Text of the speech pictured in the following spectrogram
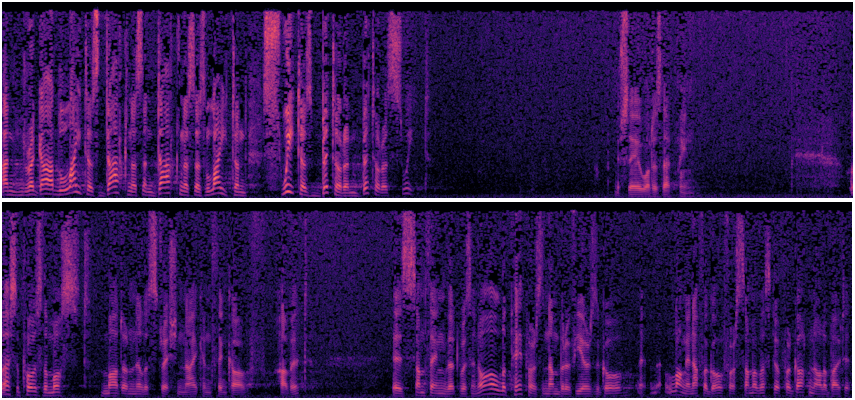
and regard light as darkness and darkness as light and sweet as bitter and bitter as sweet. You say, what does that mean? Well, I suppose the most modern illustration I can think of of it is something that was in all the papers a number of years ago, long enough ago for some of us to have forgotten all about it.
